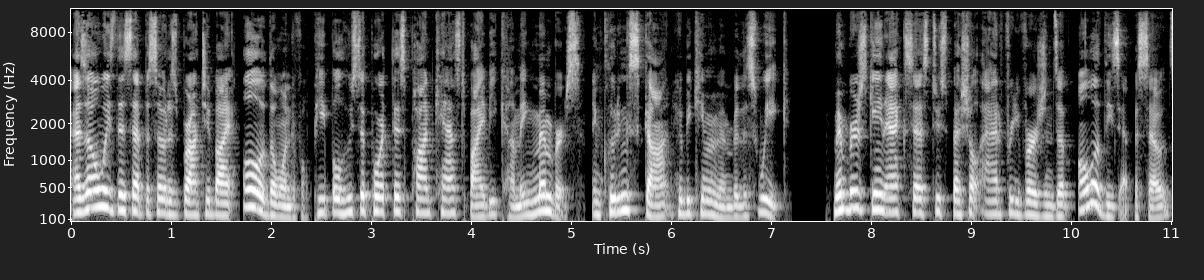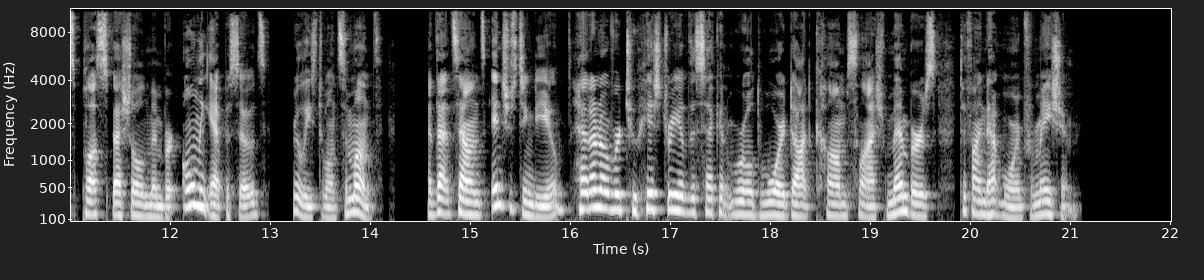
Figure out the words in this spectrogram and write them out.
As always, this episode is brought to you by all of the wonderful people who support this podcast by becoming members, including Scott, who became a member this week. Members gain access to special ad free versions of all of these episodes, plus special member only episodes released once a month. If that sounds interesting to you, head on over to historyofthesecondworldwar.com slash members to find out more information.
